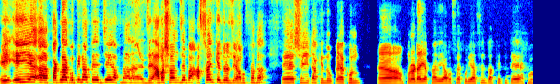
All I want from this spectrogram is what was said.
এই এই পাগলা গোপীনাথের যে আপনার যে আবাসন যে বা আশ্রয় কেন্দ্রের যে অবস্থাটা সেটা কিন্তু এখন পুরোটাই আপনার এই অবস্থায় পড়ে আছে। যার ক্ষেত্রে এখন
